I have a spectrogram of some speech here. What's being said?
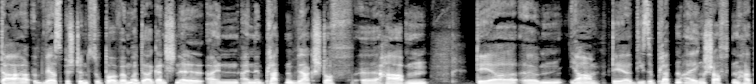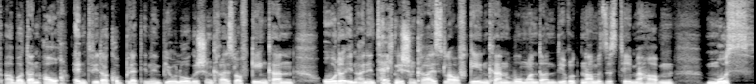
da wäre es bestimmt super, wenn wir da ganz schnell einen, einen Plattenwerkstoff äh, haben, der ähm, ja, der diese Platteneigenschaften hat, aber dann auch entweder komplett in den biologischen Kreislauf gehen kann oder in einen technischen Kreislauf gehen kann, wo man dann die Rücknahmesysteme haben muss,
